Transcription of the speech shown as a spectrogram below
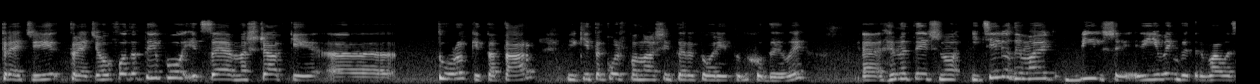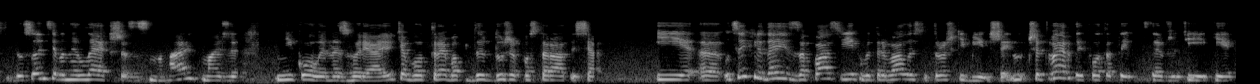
третьої, третього фототипу, і це нащадки е, турок і татар, які також по нашій території тут ходили. е, Генетично, і ці люди мають більший рівень витривалості до сонця. Вони легше засмагають, майже ніколи не згоряють, або треба дуже постаратися. І е, у цих людей запас їх витривалості трошки більший. Ну, четвертий фототип це вже ті, які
